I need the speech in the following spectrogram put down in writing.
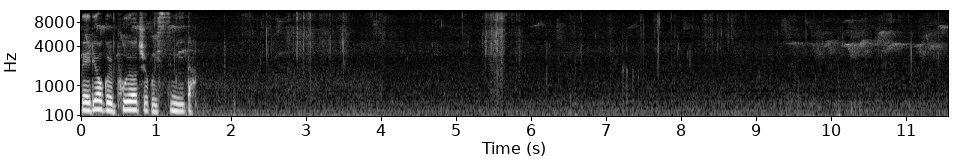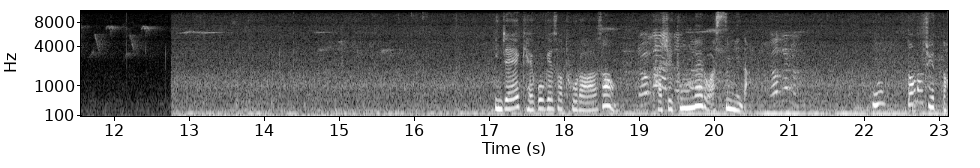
매력을 보여주고 있습니다. 이제 계곡에서 돌아와서 다시 동네로 왔습니다. 어? 떨어지겠다.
